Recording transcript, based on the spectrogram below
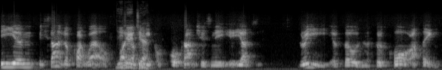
He um he started off quite well. He like, did, I think yeah. he got four catches and he, he had three of those in the first quarter. I think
